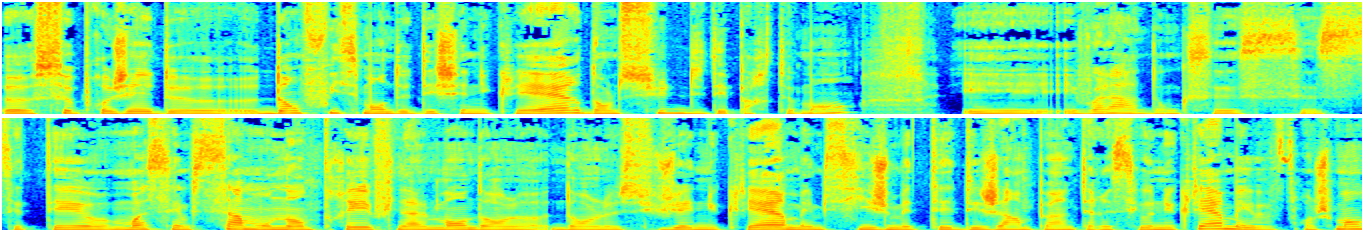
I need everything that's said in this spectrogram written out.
euh, ce projet d'enfouissement de, déchets nucléaires dans le sud du département. Et, voilà, donc c'était, euh, moi, c'est ça mon entrée finalement dans le, dans le sujet nucléaire, même si je m'étais déjà un peu intéressée au nucléaire, mais franchement,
